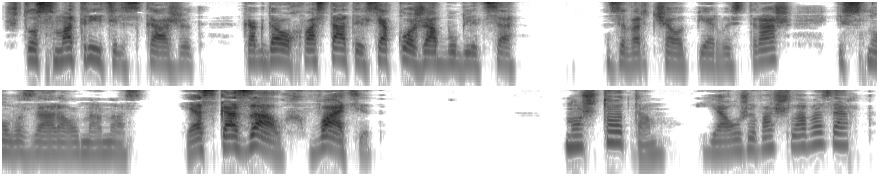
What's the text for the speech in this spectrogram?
что смотритель скажет, когда у хвостатой вся кожа обуглится! — заворчал первый страж и снова заорал на нас. — Я сказал, хватит! Ну что там, я уже вошла в азарт.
